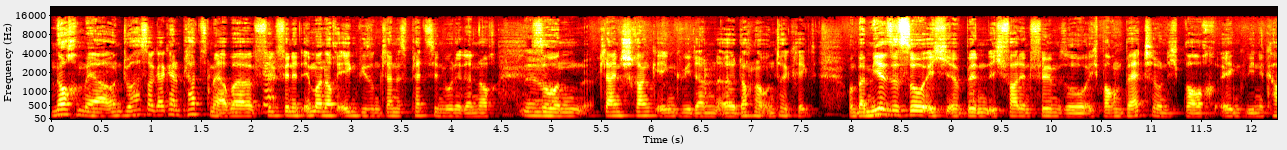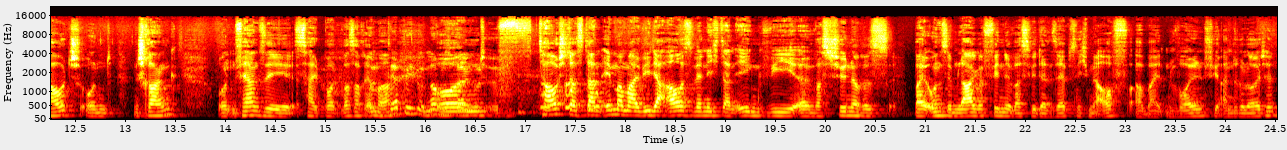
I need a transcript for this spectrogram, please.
noch mehr und du hast doch gar keinen Platz mehr. Aber Phil ja. findet immer noch irgendwie so ein kleines Plätzchen, wo der dann noch ja. so einen kleinen Schrank irgendwie dann äh, doch noch unterkriegt. Und bei mir ist es so, ich äh, bin, ich fahre den Film so, ich brauche ein Bett und ich brauche irgendwie eine Couch und einen Schrank und ein Fernseh-Sideboard, was auch immer. Und, und tauscht das dann immer mal wieder aus, wenn ich dann irgendwie äh, was Schöneres bei uns im Lager finde, was wir dann selbst nicht mehr aufarbeiten wollen für andere Leute.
